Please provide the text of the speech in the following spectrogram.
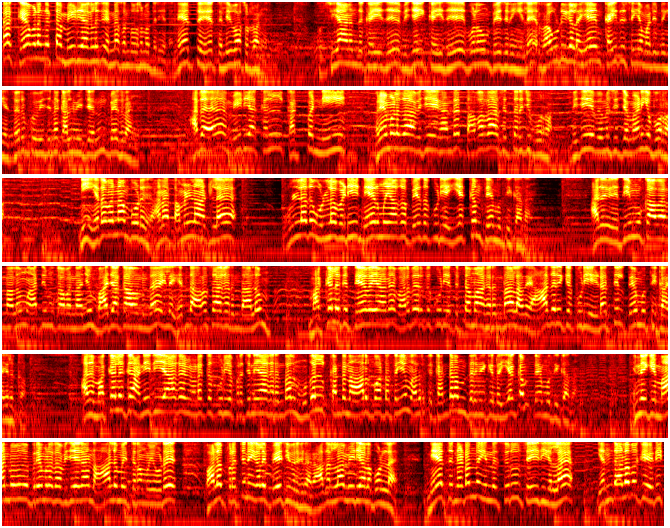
கேவலங்கட்ட மீடியாக்களுக்கு என்ன சந்தோஷமா தெரியல. நேத்து தெளிவா சொல்றாங்க. குச்சியானந்த் கைது விஜய் கைது இவ்வளவும் பேசுறீங்களே. ரவுடிகளை ஏன் கைது செய்ய மாட்டேன்றீங்க? செருப்பு வீச்சுனா கல் வீச்சுன்னு பேசுறாங்க. அத மீடியாக்கள் கட் பண்ணி பிரேமலதா விஜயகாந்த தவறா சித்தரிச்சு போடுறான். விஜயை விமர்சிச்ச மணிக்கு போடுறான். நீ எதை வேணா போடு. ஆனா தமிழ்நாட்டுல உள்ளது உள்ளபடி நேர்மையாக பேசக்கூடிய இயக்கம் தேமுதிக தான் அது திமுகவாக இருந்தாலும் அதிமுகவாக இருந்தாலும் பாஜகவும் இருந்தால் இல்லை எந்த அரசாக இருந்தாலும் மக்களுக்கு தேவையான வரவேற்கக்கூடிய திட்டமாக இருந்தால் அதை ஆதரிக்கக்கூடிய இடத்தில் தேமுதிக இருக்கும். அது மக்களுக்கு அநீதியாக நடக்கக்கூடிய பிரச்சனையாக இருந்தால் முதல் கண்டன ஆர்ப்பாட்டத்தையும் அதற்கு கண்டனம் தெரிவிக்கின்ற இயக்கம் தேமுதிக தான். இன்னைக்கு மாண்புமிகு பிரேமலதா விஜயகாந்த் ஆளுமை திறமையோடு பல பிரச்சனைகளை பேசி வருகிறார். அதெல்லாம் மீடியாவில் போடல. நேத்து நடந்த இந்த சிறு செய்திகளில் எந்த அளவுக்கு எடிட்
